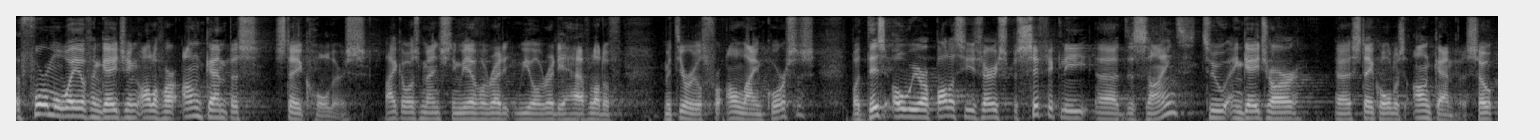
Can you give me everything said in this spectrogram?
a formal way of engaging all of our on-campus stakeholders. Like I was mentioning, we, have already, we already have a lot of materials for online courses, but this OER policy is very specifically designed to engage our stakeholders on campus. So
